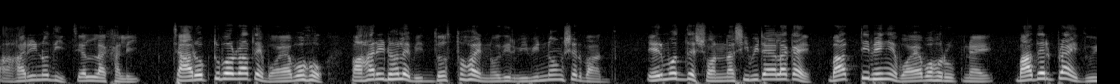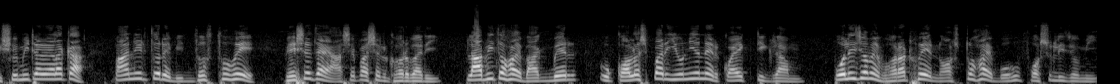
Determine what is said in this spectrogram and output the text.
পাহাড়ি নদী চেল্লাখালী চার অক্টোবর রাতে ভয়াবহ পাহাড়ি ঢলে বিধ্বস্ত হয় নদীর বিভিন্ন অংশের বাঁধ। এর মধ্যে সন্ন্যাসীবিটা এলাকায় বাঁধটি ভেঙে ভয়াবহ রূপ নেয়। বাঁধের প্রায় দুইশো মিটার এলাকা পানির তোরে বিধ্বস্ত হয়ে ভেসে যায় আশেপাশের ঘরবাড়ি। প্লাবিত হয় বাগবের ও কলসপার ইউনিয়নের কয়েকটি গ্রাম। পলিজমে ভরাট হয়ে নষ্ট হয় বহু ফসলি জমি।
